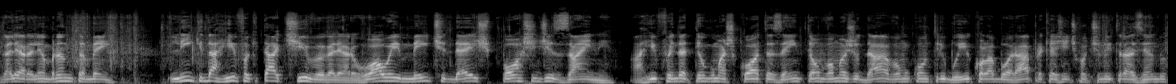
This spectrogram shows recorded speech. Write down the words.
Galera, lembrando também, Link da rifa que está ativa, galera. Huawei Mate 10 Porsche Design. A rifa ainda tem algumas cotas aí, então vamos ajudar, vamos contribuir, colaborar para que a gente continue trazendo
